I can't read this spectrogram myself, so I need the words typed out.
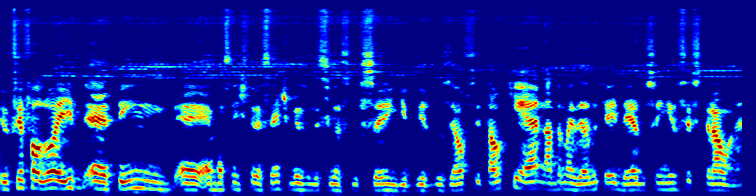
E o que você falou aí é, tem, é, é, bastante interessante mesmo desse lance do sangue vir dos elfos e tal, que é nada mais é do que a ideia do sangue ancestral, né?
